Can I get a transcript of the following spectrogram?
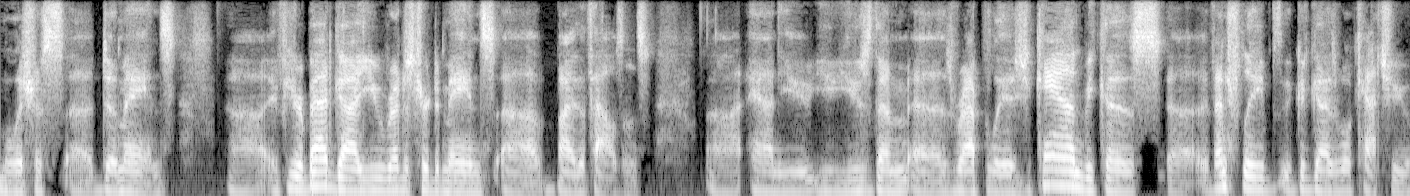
malicious uh, domains. Uh, if you're a bad guy, you register domains by the thousands uh, and you, you use them as rapidly as you can because uh, eventually the good guys will catch you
